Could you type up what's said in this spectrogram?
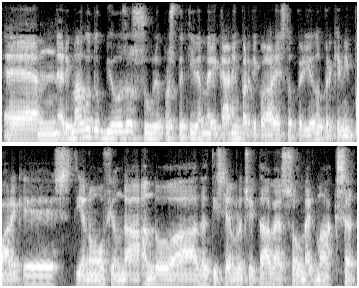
Eh, rimango dubbioso sulle prospettive americane, in particolare in questo periodo, perché mi pare che stiano fiondando ad altissima velocità verso Mad Max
